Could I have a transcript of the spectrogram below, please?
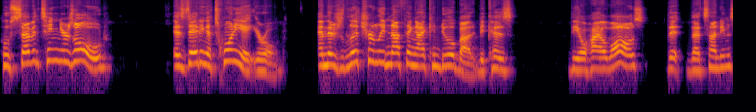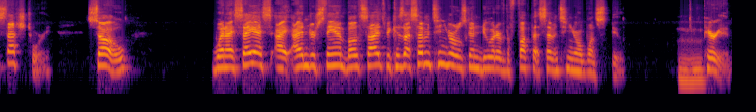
who's 17 years old is dating a 28 year old. And there's literally nothing I can do about it because the Ohio laws that that's not even statutory. So when I say I, I understand both sides because that 17 year old is going to do whatever the fuck that 17 year old wants to do mm-hmm. period.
